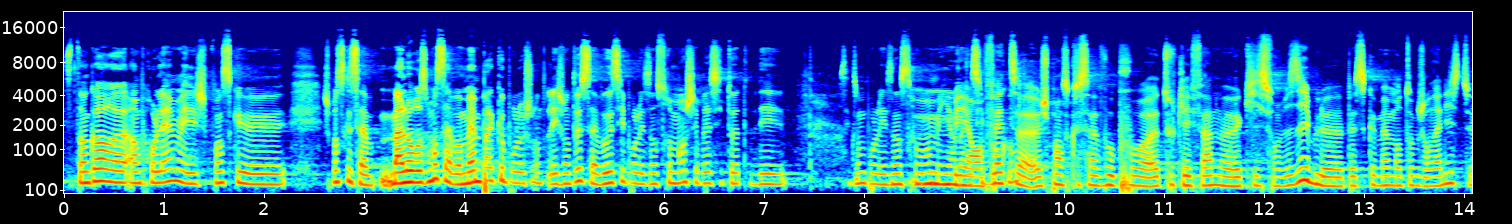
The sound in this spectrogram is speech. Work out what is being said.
c'est encore un problème et je pense que je pense que ça malheureusement ça vaut même pas que pour les chanteuses, ça vaut aussi pour les instruments. Je sais pas si toi tu as des exemples pour les instruments, mais il y en a aussi en fait, beaucoup. euh, je pense que ça vaut pour euh, toutes les femmes euh, qui sont visibles, parce que même en tant que journaliste,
